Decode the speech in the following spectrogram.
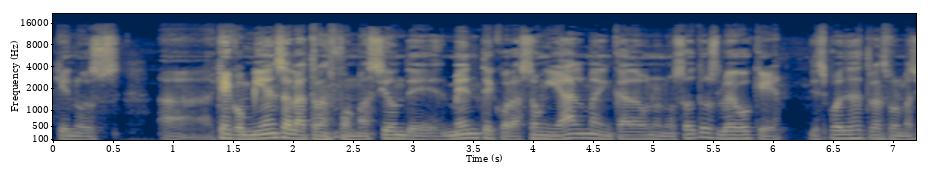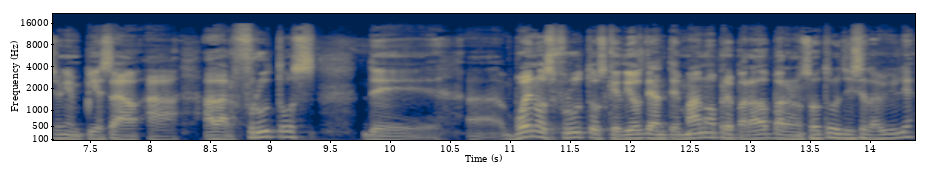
que nos... Que comienza la transformación de mente, corazón y alma en cada uno de nosotros, luego que después de esa transformación empieza a, dar frutos de buenos frutos que Dios de antemano ha preparado para nosotros, dice la Biblia.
